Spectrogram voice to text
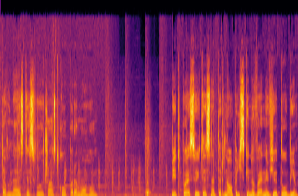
та внести свою частку у перемогу. Підписуйтесь на тернопільські новини в Ютубі.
